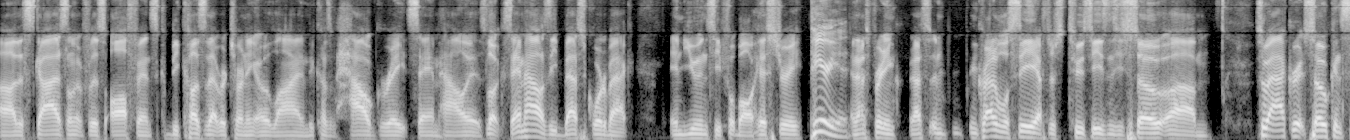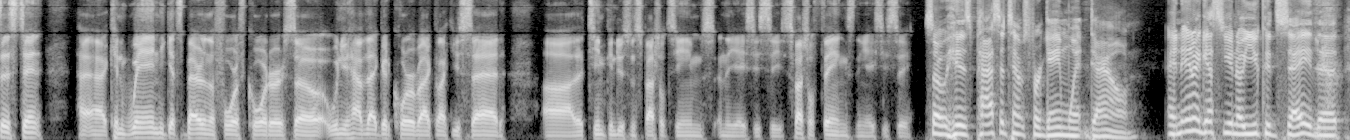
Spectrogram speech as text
uh, the sky's the limit for this offense because of that returning O line, because of how great Sam Howell is. Look, Sam Howell is the best quarterback in UNC football history. Period. And that's pretty that's incredible to see after two seasons. He's so um, so accurate, so consistent uh, can win. He gets better in the fourth quarter. So when you have that good quarterback, like you said, uh, the team can do some special teams in the ACC, special things in the ACC. So his pass attempts per game went down. And and I guess you know you could say that yeah.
